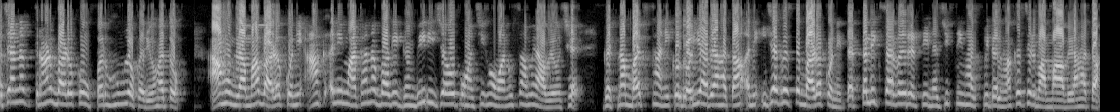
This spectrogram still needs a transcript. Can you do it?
અચાનક ત્રણ બાળકો ઉપર હુમલો કર્યો હતો. આ હુમલામાં બાળકોની આંખ અને માથાના ભાગે ગંભીર ઈજાઓ પહોંચી હોવાનું સામે આવ્યો છે. ઘટના બાદ સ્થાનિકો દોડી આવ્યા હતા અને ઈજાગ્રસ્ત બાળકોને તાત્કાલિક સારવાર અર્થે નજીકની હોસ્પિટલમાં ખસેડવામાં આવ્યા હતા.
